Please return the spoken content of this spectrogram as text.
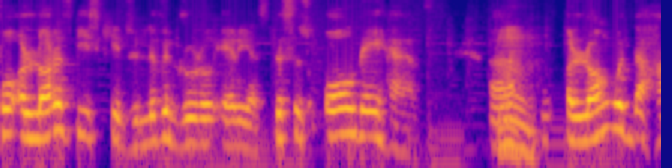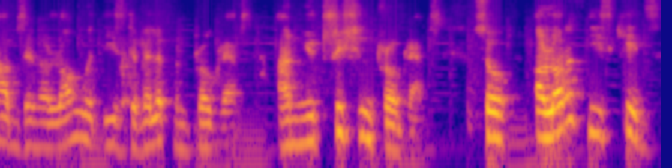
For a lot of these kids who live in rural areas, this is all they have. Uh, Along with the hubs and along with these development programs are nutrition programs. So a lot of these kids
